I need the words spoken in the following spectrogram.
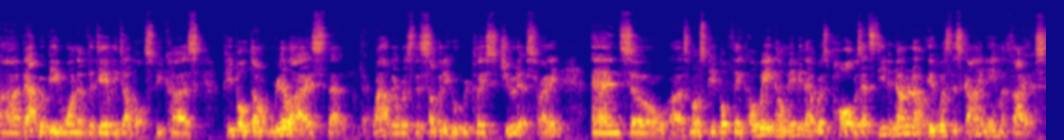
uh, that would be one of the daily doubles because people don't realize that, that wow, there was this somebody who replaced Judas, right? And so uh, most people think, oh wait, no, maybe that was Paul. Was that Stephen? No, no, no. It was this guy named Matthias.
